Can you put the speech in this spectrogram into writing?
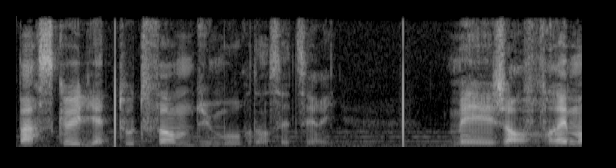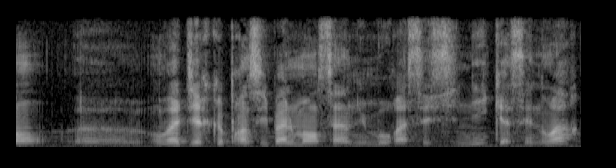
parce qu'il y a toute forme d'humour dans cette série. Mais genre vraiment, euh, on va dire que principalement c'est un humour assez cynique, assez noir,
